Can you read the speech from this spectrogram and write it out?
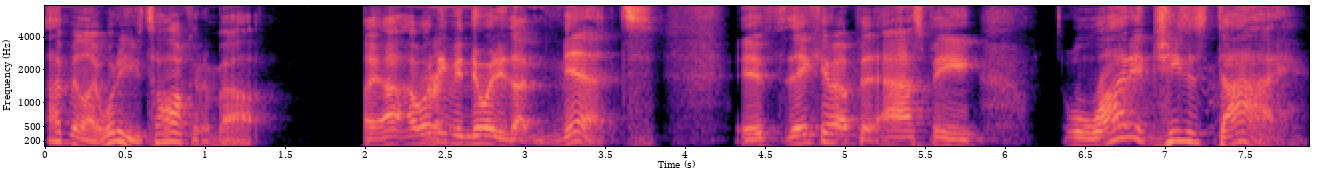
I'd be like, "What are you talking about?" Like I, I wouldn't Right. even know what that meant. If they came up and asked me, well, why did Jesus die?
